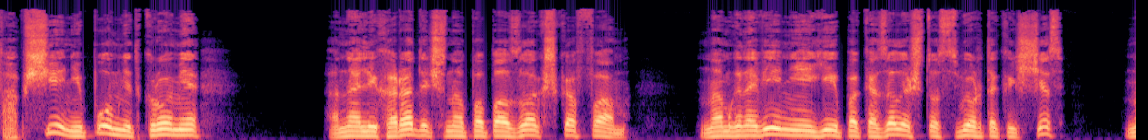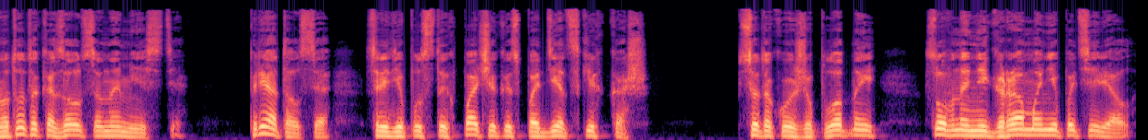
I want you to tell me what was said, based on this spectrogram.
Вообще не помнит, кроме она лихорадочно поползла к шкафам. На мгновение ей показалось, что сверток исчез, но тот оказался на месте. Прятался среди пустых пачек из-под детских каш. Все такой же плотный, словно ни грамма не потерял.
